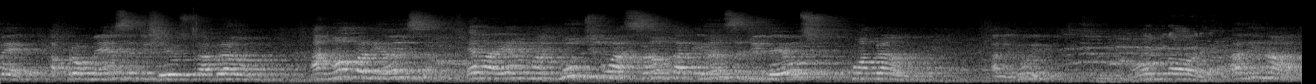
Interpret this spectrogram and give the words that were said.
fé, a promessa de Deus para Abraão. A nova aliança, ela é uma continuação da aliança de Deus com Abraão. Aleluia. Oh, glória. Ali na,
